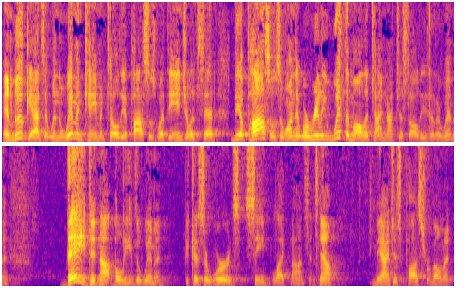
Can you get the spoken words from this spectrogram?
And Luke adds that when the women came and told the apostles what the angel had said, the apostles, the one that were really with them all the time, not just all these other women, they did not believe the women because their words seemed like nonsense. Now, may I just pause for a moment?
